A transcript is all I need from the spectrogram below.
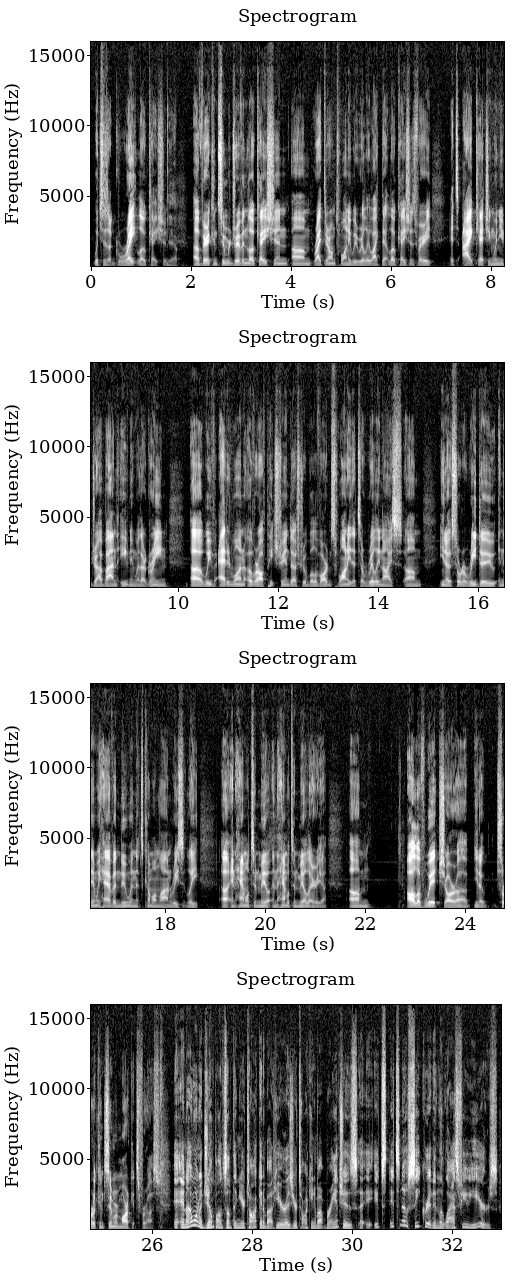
which is a great location. Yep. A very consumer-driven location, um, right there on 20. We really like that location. It's very, it's eye-catching when you drive by in the evening with our green. Uh, we've added one over off Peachtree Industrial Boulevard in Suwanee. That's a really nice, um, you know, sort of redo. And then we have a new one that's come online recently uh, in Hamilton Mill, in the Hamilton Mill area. Um, all of which are, uh, you know, sort of consumer markets for us. And, and I want to jump on something you're talking about here as you're talking about branches. Uh, it's it's no secret in the last few years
